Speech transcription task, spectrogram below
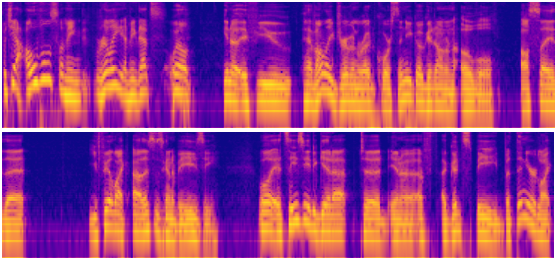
but yeah, ovals. I mean, really? I mean, that's Well, you know, if you have only driven road course, then you go get on an oval. I'll say that you feel like, oh, this is going to be easy. Well, it's easy to get up to you know a, a good speed, but then you're like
